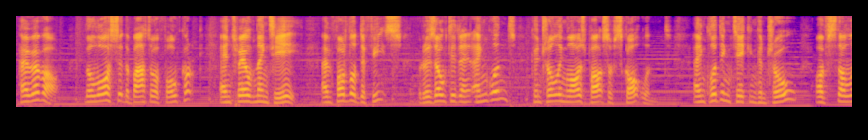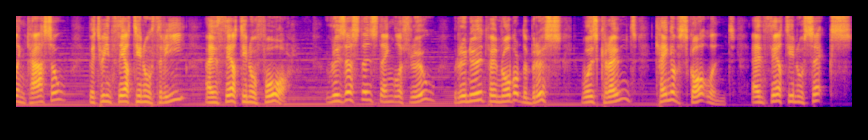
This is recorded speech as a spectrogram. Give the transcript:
However, the loss at the Battle of Falkirk in 1298 and further defeats resulted in England controlling large parts of Scotland, including taking control of Stirling Castle between 1303 and 1304. Resistance to English rule renewed when Robert the Bruce was crowned King of Scotland in 1306,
